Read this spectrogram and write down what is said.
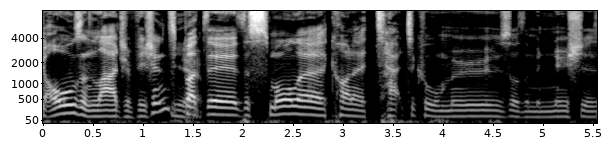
goals and larger visions, Yeah. but the the smaller kind of tactical moves or the minutiae,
